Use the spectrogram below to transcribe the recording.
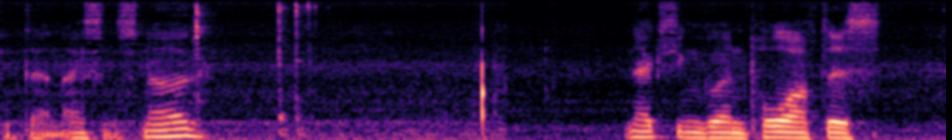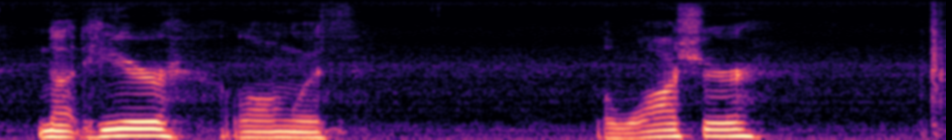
Get that nice and snug. Next, you can go ahead and pull off this nut here, along with the washer. And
